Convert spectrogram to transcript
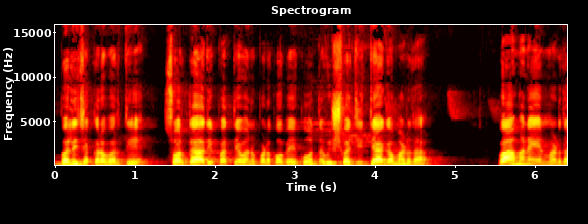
ಬಲಿ ಚಕ್ರವರ್ತಿ ಸ್ವರ್ಗ ಅಧಿಪತ್ಯವನ್ನು ಪಡ್ಕೋಬೇಕು ಅಂತ ವಿಶ್ವಜಿತ್ಯಾಗ ಮಾಡ್ದ. ವಾಮನ ಏನು ಮಾಡ್ದ?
